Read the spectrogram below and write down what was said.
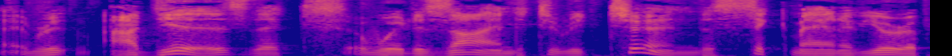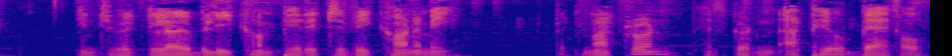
Uh, re- ideas that were designed to return the sick man of Europe into a globally competitive economy. But Macron has got an uphill battle,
